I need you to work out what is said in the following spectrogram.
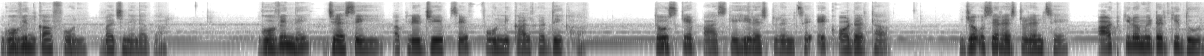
गोविंद का फ़ोन बजने लगा। गोविंद ने जैसे ही अपने जेब से फ़ोन निकाल कर देखा तो उसके पास के ही रेस्टोरेंट से एक ऑर्डर था, जो उसे रेस्टोरेंट से आठ किलोमीटर की दूर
